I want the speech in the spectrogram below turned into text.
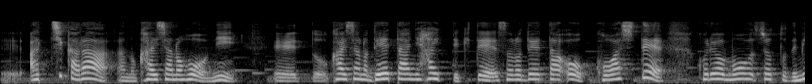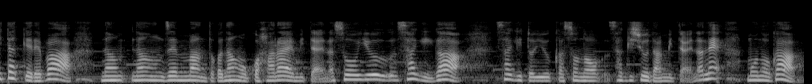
え、あっちからあの会社の方に、えー、っと会社のデータに入ってきてそのデータを壊してこれをもうちょっとで見たければ何千万とか何億払えみたいなそういう詐欺が詐欺というかその詐欺集団みたいな、ね、ものが、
